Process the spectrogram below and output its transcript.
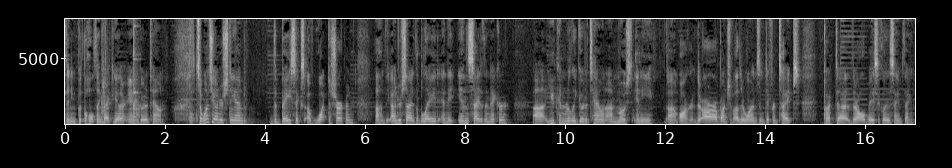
Then you can put the whole thing back together and go to town. So once you understand the basics of what to sharpen, um, the underside of the blade and the inside of the nicker, uh, you can really go to town on most any um, auger. There are a bunch of other ones in different types, but uh, they're all basically the same thing.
